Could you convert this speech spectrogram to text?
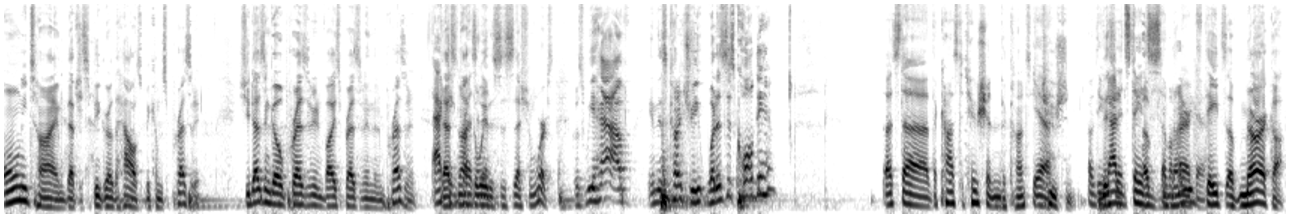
only time that the Speaker of the House becomes president. She doesn't go president, vice president, and then president. Acting That's not the way the president. secession works. Because we have in this country, what is this called, Dan? That's the the Constitution. The yeah, Constitution of the This United States of, the United America. States of America.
